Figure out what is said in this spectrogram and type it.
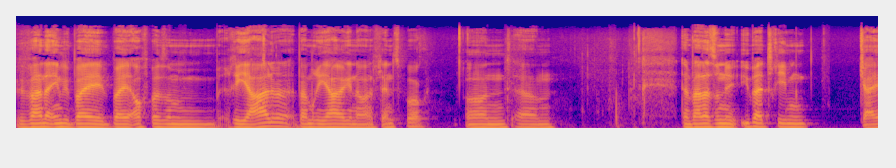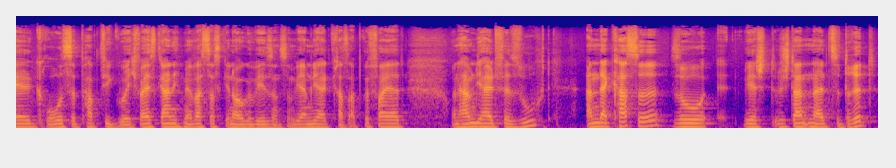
Wir waren da irgendwie bei, bei auch bei so einem Real, beim Real genau in Flensburg. Und ähm, dann war da so eine übertrieben geil große Pappfigur. Ich weiß gar nicht mehr, was das genau gewesen ist. Und wir haben die halt krass abgefeiert und haben die halt versucht, an der Kasse so, wir st- wir standen halt zu dritt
